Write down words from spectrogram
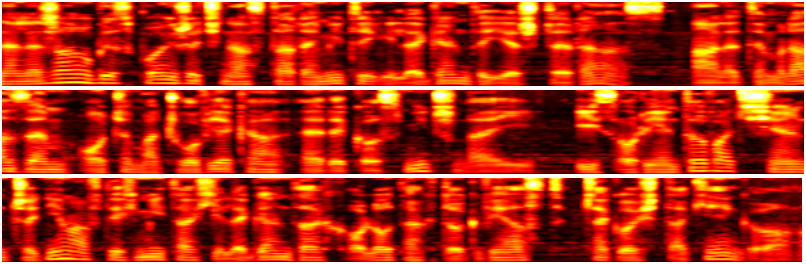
Należałoby spojrzeć na stare mity i legendy jeszcze raz, ale tym razem oczyma człowieka ery kosmicznej i zorientować się, czy nie ma w tych mitach i legendach o lotach do gwiazd czegoś takiego,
